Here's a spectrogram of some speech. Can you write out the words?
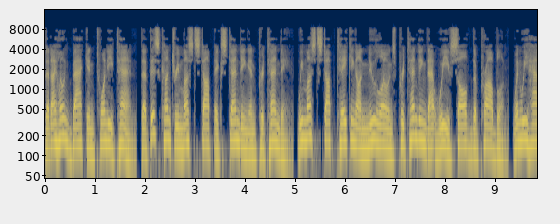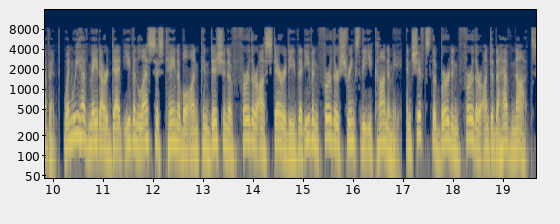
that I honed back in 2010, that this country must stop extending and pretending, we must stop taking on new loans pretending that we've solved the problem, when we haven't, when we have made our debt even less sustainable on condition of further austerity that even further shrinks the economy, and shifts the burden further onto the have-nots,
